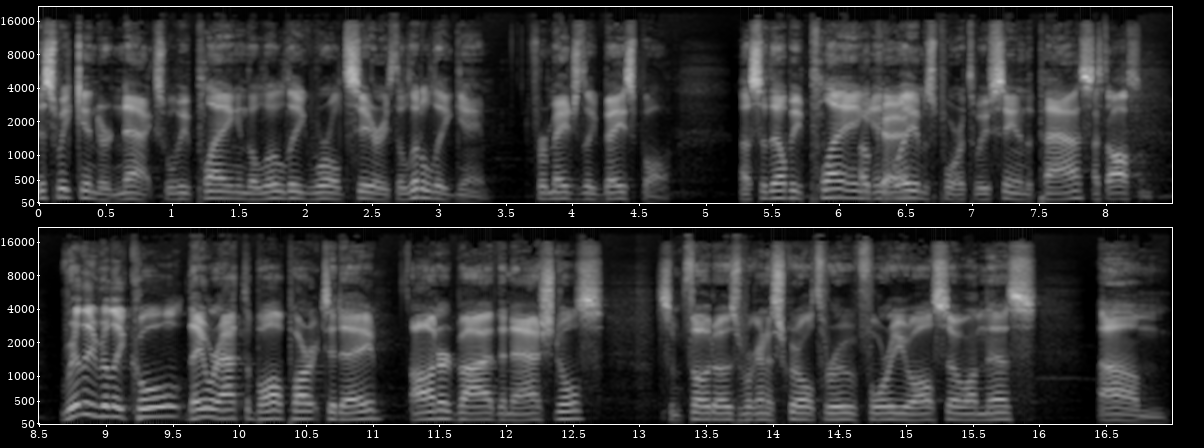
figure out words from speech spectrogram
this weekend or next, will be playing in the Little League World Series, the Little League game for Major League Baseball. Uh, so they'll be playing in Williamsport that we've seen in the past That's awesome. really really cool they were at the ballpark today honored by the nationals some photos we're going to scroll through for you also on this um,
